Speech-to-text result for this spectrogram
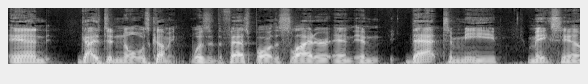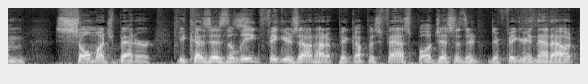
And guys didn't know what was coming. Was it the fastball or the slider? And, and that to me makes him so much better because as the league figures out how to pick up his fastball, just as they're, they're figuring that out,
